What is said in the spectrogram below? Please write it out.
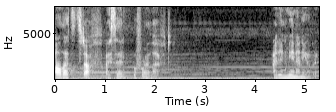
All that stuff I said before I left. I didn't mean any of it.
